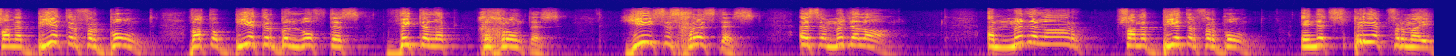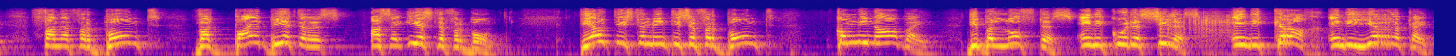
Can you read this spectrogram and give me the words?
van 'n beter verbond wat op beter beloftes wettelik gegrond is. Jesus Christus is 'n middelaar. 'n Middelaar van 'n beter verbond. En dit spreek vir my van 'n verbond wat baie beter is as sy eerste verbond. Die Ou Testamentiese verbond kom nie naby die beloftes en die kodesieles en die krag en die heerlikheid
